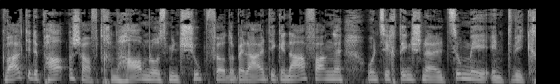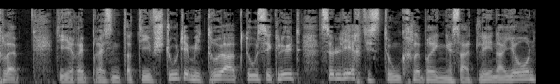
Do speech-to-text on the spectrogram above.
Gewalt in der Partnerschaft kann harmlos mit Schupfen oder Beleidigungen anfangen und sich dann schnell zu mehr entwickeln. Die repräsentative Studie mit 3'500 Leuten soll Licht ins Dunkle bringen, sagt Lena John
